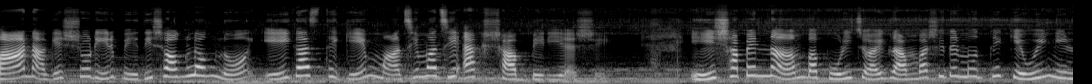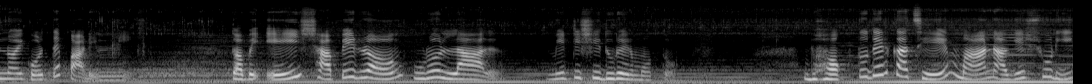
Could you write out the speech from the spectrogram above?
মা নাগেশ্বরীর বেদি সংলগ্ন এই গাছ থেকে মাঝে মাঝে এক সাপ বেরিয়ে আসে। এই সাপের নাম বা পরিচয় গ্রামবাসীদের মধ্যে কেউই নির্ণয় করতে পারেননি। তবে এই সাপের রং পুরো লাল, মেটি সিঁদুরের মতো। ভক্তদের কাছে মা নাগেশ্বরী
